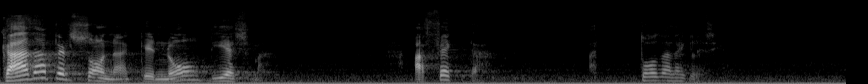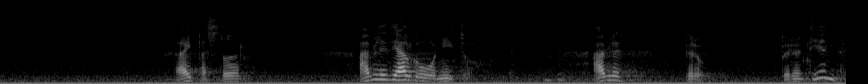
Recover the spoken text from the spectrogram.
Cada persona que no diezma afecta a toda la iglesia. Ay, pastor, hable de algo bonito. Hable, pero, pero entiendan.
